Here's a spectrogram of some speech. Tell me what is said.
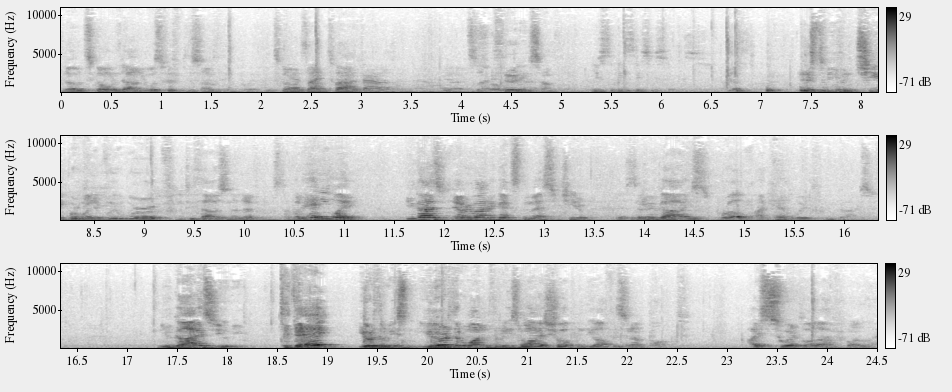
you know, it's going down. It was 50 something, but it's going yeah, it's down. Like 20,000. Yeah, it's like thirty something. Used to be sixty-six. It used to be even cheaper when we were from 2011 and stuff. But anyway, you guys, everybody gets the message here. Yes, You guys, bro, I can't wait for you guys. You guys, you today, you're the reason. You're the one. The reason why I show up in the office and I'm pumped. I swear to Allah, my life.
